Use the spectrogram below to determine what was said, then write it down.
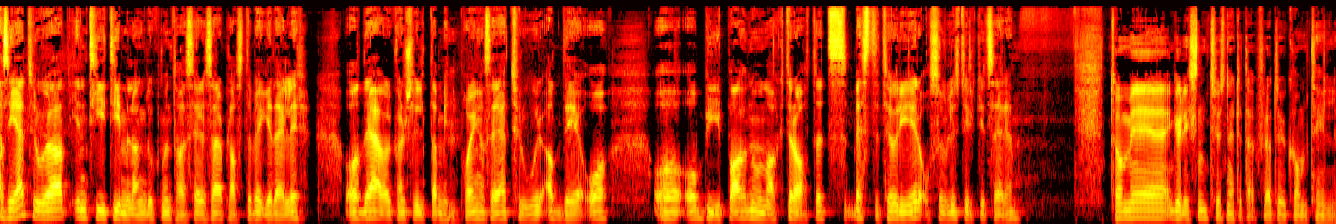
Altså Jeg tror at i en ti timer lang dokumentarserie så er det plass til begge deler. Og det er vel kanskje litt av mitt poeng. Altså Jeg tror at det å, å, å by på noen av aktoratets beste teorier også ville styrket serien. Tommy Gulliksen, tusen hjertelig takk for at du kom til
